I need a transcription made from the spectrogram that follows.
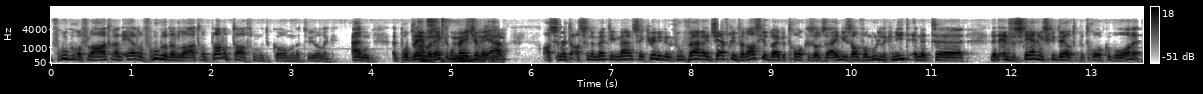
vroeger of later en eerder vroeger dan later een plan op tafel moeten komen natuurlijk. En het probleem wat ik er een beetje mee heb, als ze, het, als ze met die mensen, ik weet niet in hoeverre Jeffrey van As hierbij betrokken zal zijn, die zal vermoedelijk niet in het, uh, in het investeringsgedeelte betrokken worden.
